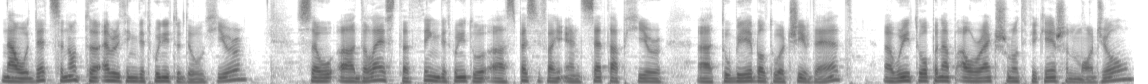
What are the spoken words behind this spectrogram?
Now that's not uh, everything that we need to do here. So uh, the last uh, thing that we need to uh, specify and set up here uh, to be able to achieve that, uh, we need to open up our actual notification module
